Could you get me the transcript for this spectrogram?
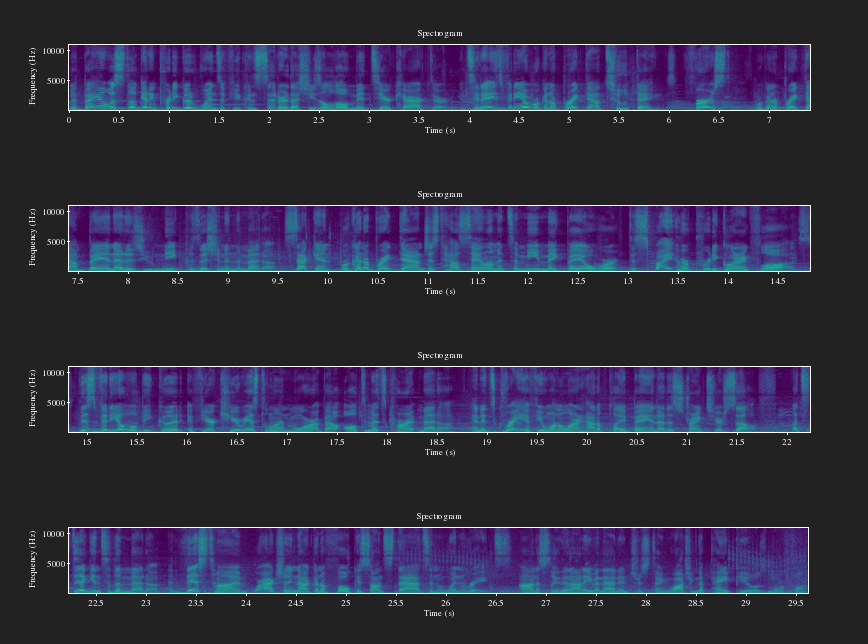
But Bayo is still getting pretty good wins if you consider that she's a low mid-tier character. In today's video, we're gonna break down two things. First, we're gonna break down Bayonetta's unique position in the meta. Second, we're gonna break down just how Salem and Tamim make Bayo work, despite her pretty glaring flaws. This video will be good if you're curious to learn more about Ultimate's current meta, and it's great if you wanna learn how to play Bayonetta's strengths yourself. Let's dig into the meta, and this time, we're actually not gonna focus on stats and win rates. Honestly, they're not even that interesting. Watching the paint peel is more fun.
